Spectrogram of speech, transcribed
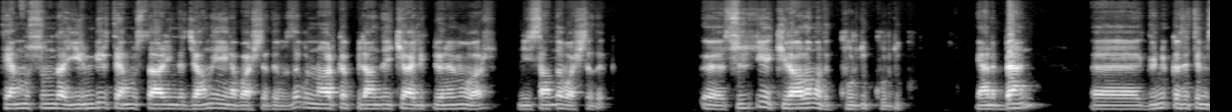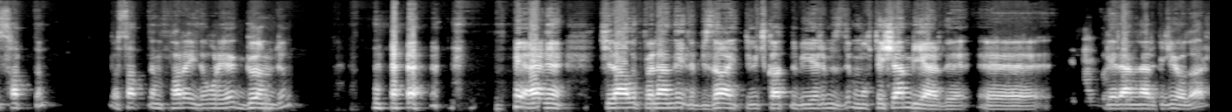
Temmuz'unda 21 Temmuz tarihinde canlı yayına başladığımızda bunun arka planda iki aylık dönemi var. Nisan'da başladık. E, stüdyoyu kiralamadık, kurduk kurduk. Yani ben e, günlük gazetemi sattım. Ve sattığım parayı da oraya gömdüm. yani kiralık falan değildi. Bize aitti. Üç katlı bir yerimizdi. Muhteşem bir yerdi. Ee, gelenler biliyorlar.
